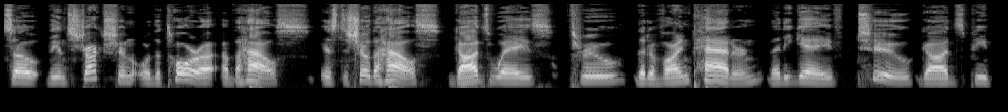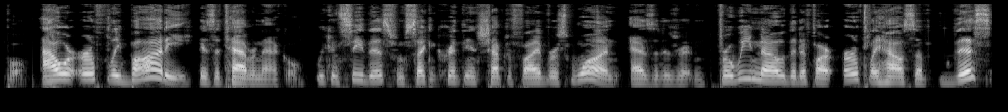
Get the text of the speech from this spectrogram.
So the instruction or the Torah of the house is to show the house God's ways through the divine pattern that he gave to God's people. Our earthly body is a tabernacle. We can see this from 2 Corinthians chapter 5 verse 1 as it is written. For we know that if our earthly house of this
